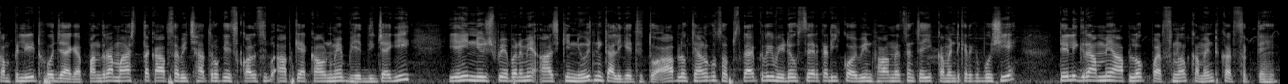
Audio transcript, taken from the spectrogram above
कंप्लीट हो जाएगा। पंद्रह मार्च तक आप सभी छात्रों की स्कॉलरशिप आपके अकाउंट में भेज दी जाएगी। यही न्यूज़पेपर में आज की न्यूज़ निकाली गई थी। तो आप लोग चैनल को सब्सक्राइब करके वीडियो को शेयर करिए, कोई भी इन्फॉर्मेशन चाहिए कमेंट करके पूछिए। टेलीग्राम में आप लोग पर्सनल कमेंट कर सकते हैं।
